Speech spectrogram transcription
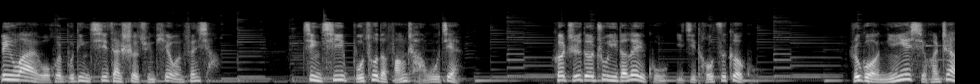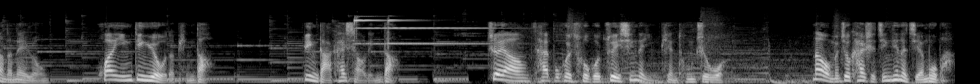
另外，我会不定期在社群贴文分享近期不错的房产物件。和值得注意的类股以及投资个股。如果您也喜欢这样的内容，欢迎订阅我的频道，并打开小铃铛，这样才不会错过最新的影片通知哦。那我们就开始今天的节目吧。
